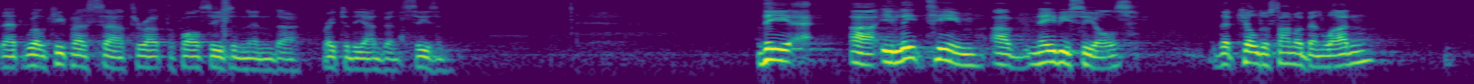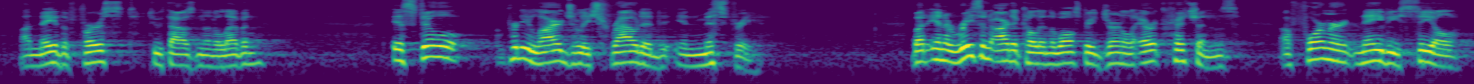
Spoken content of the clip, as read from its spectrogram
that will keep us uh, throughout the fall season and uh, right to the Advent season. The uh, elite team of Navy SEALs that killed Osama bin Laden on May the 1st, 2011, is still pretty largely shrouded in mystery. But in a recent article in the Wall Street Journal, Eric Hitchens, a former Navy SEAL,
